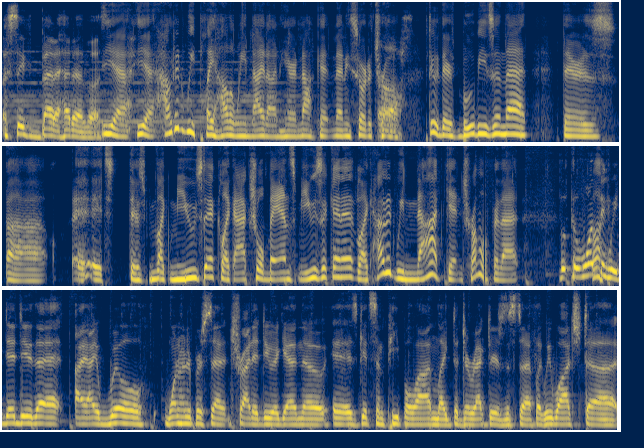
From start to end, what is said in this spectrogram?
a safe bet ahead of us. Yeah, yeah. How did we play Halloween night on here and not get in any sort of trouble? Oh. Dude, there's boobies in that. There's uh it's there's like music, like actual band's music in it. Like how did we not get in trouble for that? The, the one thing we did do that I, I will 100% try to do again though is get some people on like the directors and stuff. Like we watched uh,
